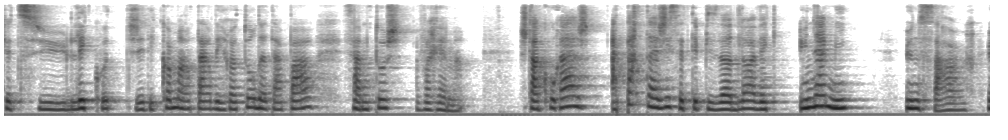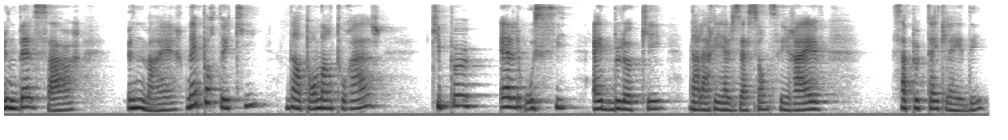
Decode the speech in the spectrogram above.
que tu l'écoutes. J'ai des commentaires, des retours de ta part. Ça me touche vraiment. Je t'encourage à partager cet épisode-là avec une amie, une sœur, une belle-sœur, une mère, n'importe qui dans ton entourage qui peut, elle aussi, être bloquée dans la réalisation de ses rêves, ça peut peut-être l'aider.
